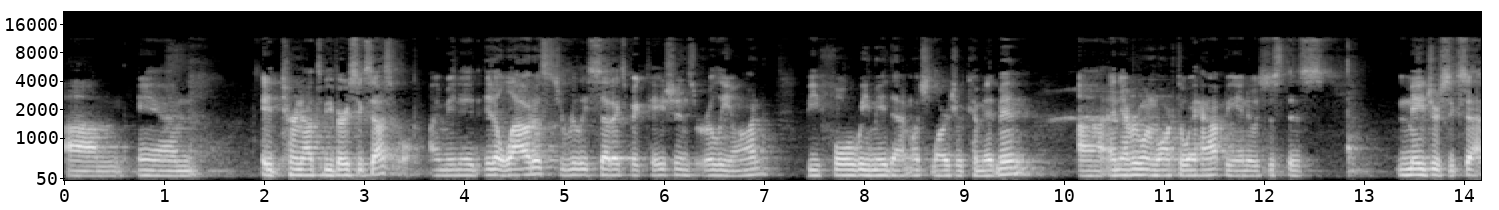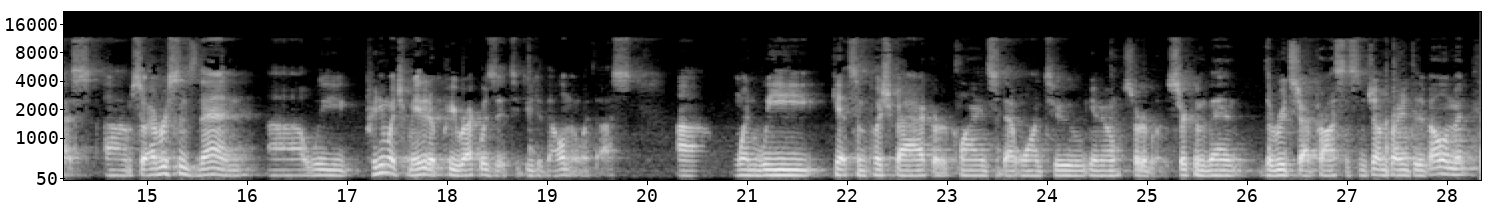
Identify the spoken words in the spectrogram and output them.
um, and it turned out to be very successful. I mean, it, it allowed us to really set expectations early on before we made that much larger commitment, uh, and everyone walked away happy, and it was just this major success. Um, so ever since then, uh, we pretty much made it a prerequisite to do development with us. Uh, when we get some pushback or clients that want to, you know, sort of circumvent the Rootstrap process and jump right into development,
